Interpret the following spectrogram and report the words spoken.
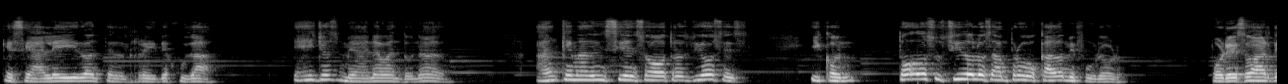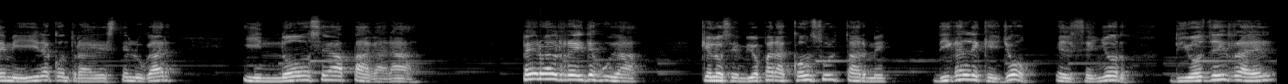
que se ha leído ante el rey de Judá. Ellos me han abandonado, han quemado incienso a otros dioses y con todos sus ídolos han provocado mi furor. Por eso arde mi ira contra este lugar y no se apagará. Pero al rey de Judá que los envió para consultarme, díganle que yo, el Señor, Dios de Israel,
